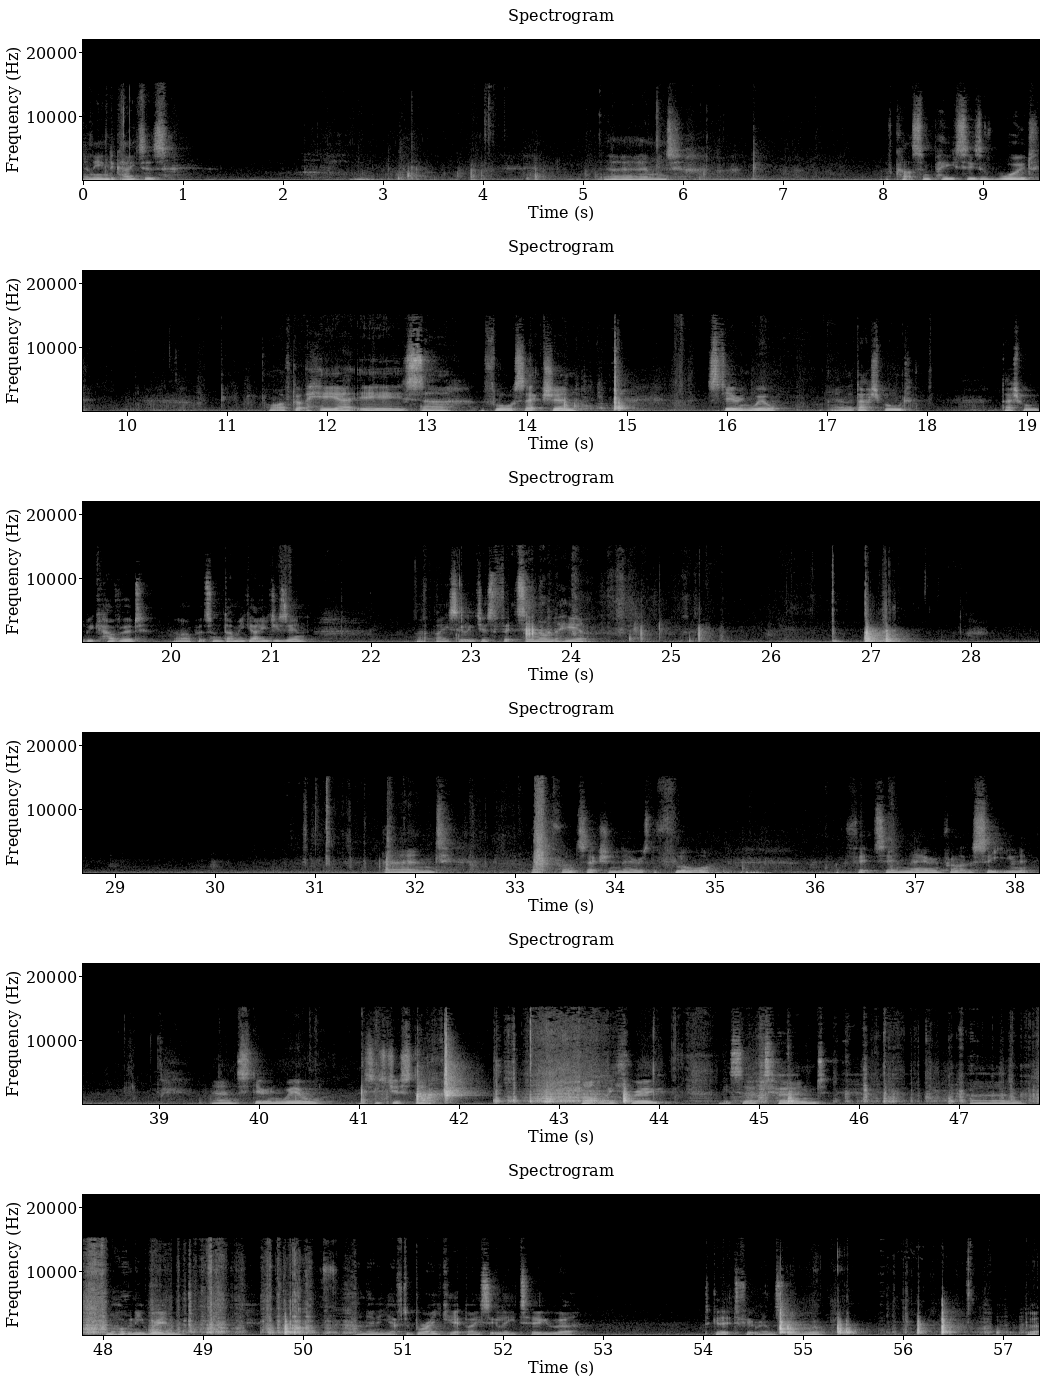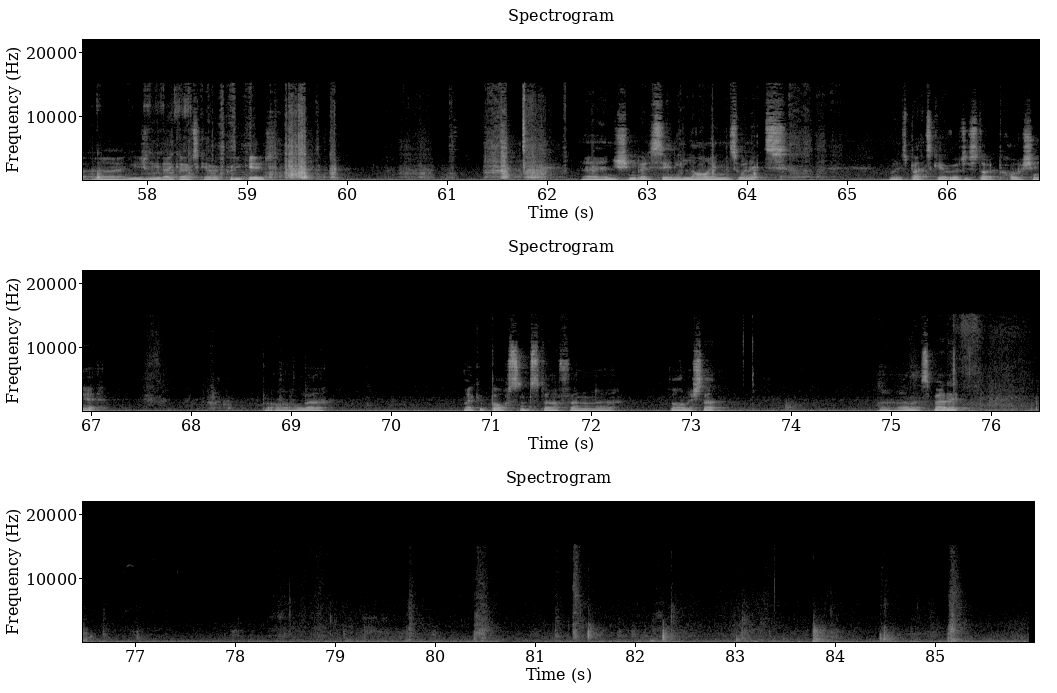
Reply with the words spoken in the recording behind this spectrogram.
and the indicators and I've cut some pieces of wood what I've got here is uh, the floor section steering wheel and the dashboard. Dashboard will be covered and I'll put some dummy gauges in. That basically just fits in under here. And that front section there is the floor. That fits in there in front of the seat unit. And steering wheel this is just a part way through. It's a turned um, mahogany rim. And then you have to break it basically to uh, to get it to fit around the steering wheel. But uh, usually they go together pretty good. And you shouldn't be able to see any lines when it's when it's back together just start polishing it. But I'll uh, make a boss and stuff and uh, varnish that. Uh, and that's about it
